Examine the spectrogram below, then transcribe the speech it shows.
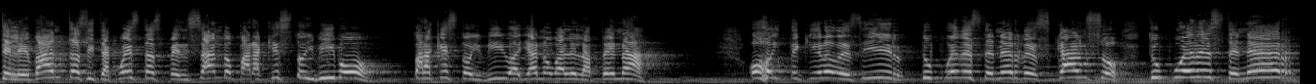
Te levantas y te acuestas pensando, ¿para qué estoy vivo? ¿Para qué estoy viva? Ya no vale la pena. Hoy te quiero decir, tú puedes tener descanso, tú puedes tener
